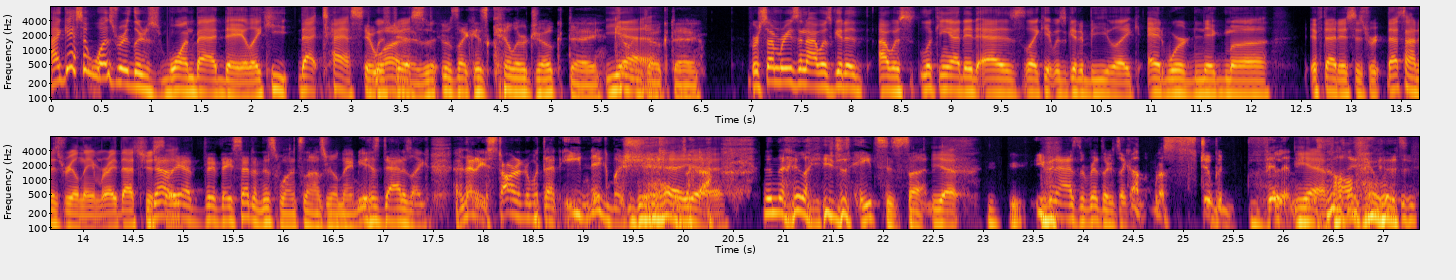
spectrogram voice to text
I guess it was Riddler's one bad day. Like he that test it was, was just it was like his killer joke day. Yeah, killer joke day. For some reason, I was gonna I was looking at it as like it was gonna be like Edward Nygma if that is his, re- that's not his real name, right? That's just yeah, like, yeah. They, they, said in this one it's not his real name. His dad is like, and then he started with that enigma shit. Yeah, yeah. and then like he just hates his son. Yeah. Even as the Riddler, he's like, I'm a stupid villain. Yeah, all villains.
